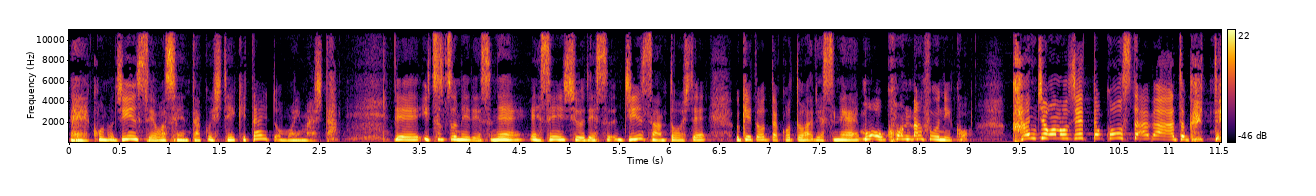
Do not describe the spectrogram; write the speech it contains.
えー、この人生を選択していきたいと思いました。で、五つ目ですね、えー、先週です。仁さん通して受け取ったことはですね、もうこんな風にこう、感情のジェットコースターがとか言って、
